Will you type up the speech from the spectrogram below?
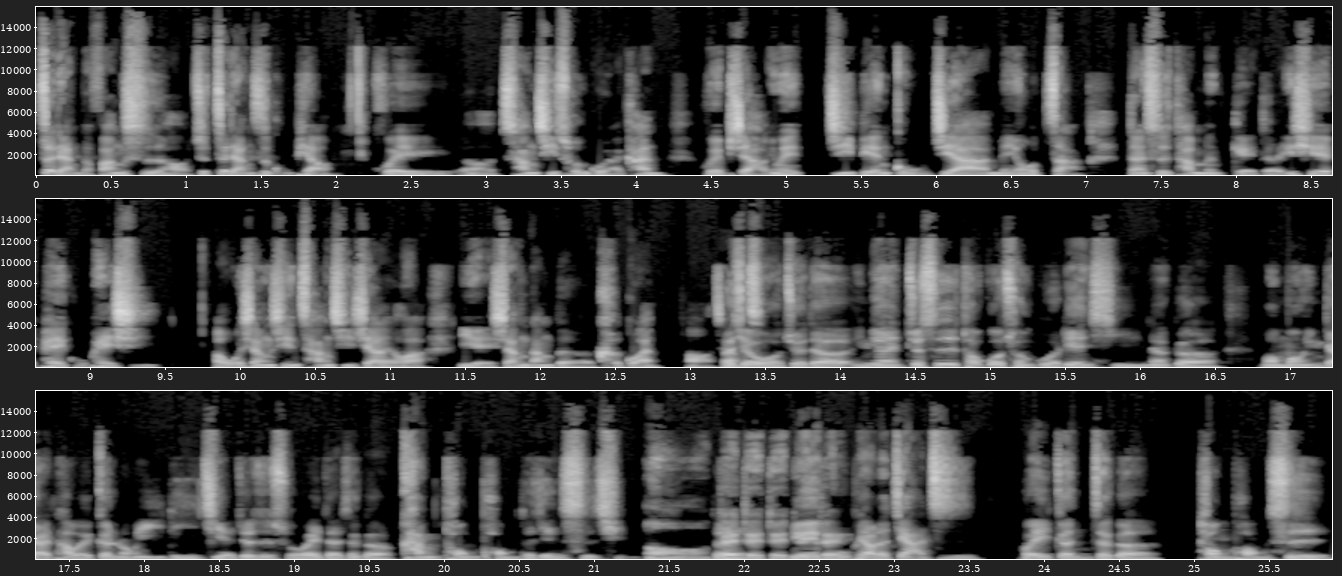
这两个方式哈、就这两只股票会呃长期存股来看会比较好，因为即便股价没有涨，但是他们给的一些配股配息啊，我相信长期下来的话也相当的可观啊。而且我觉得，因为就是透过存股的练习，那个某某应该他会更容易理解，就是所谓的这个抗通膨这件事情。哦，对对对对因为股票的价值会跟这个通膨是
